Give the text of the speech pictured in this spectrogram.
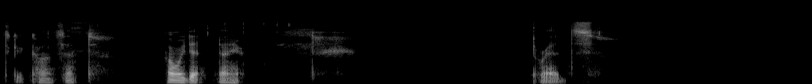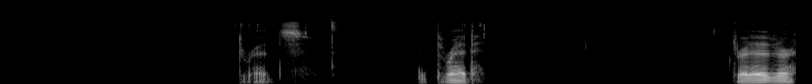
It's a good concept. Oh, we did, down here. Threads. Threads. The thread. Thread editor.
